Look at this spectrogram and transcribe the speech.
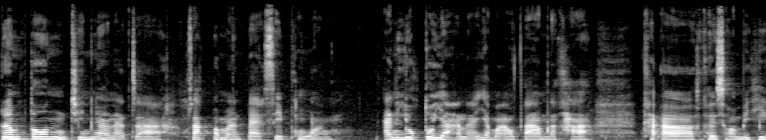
เริ่มต้นชิ้นงานอาจจะสักประมาณ 80 ห่วง อันนี้ยกตัวอย่างนะ อย่ามาเอาตามนะคะ เคยสอนวิธี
